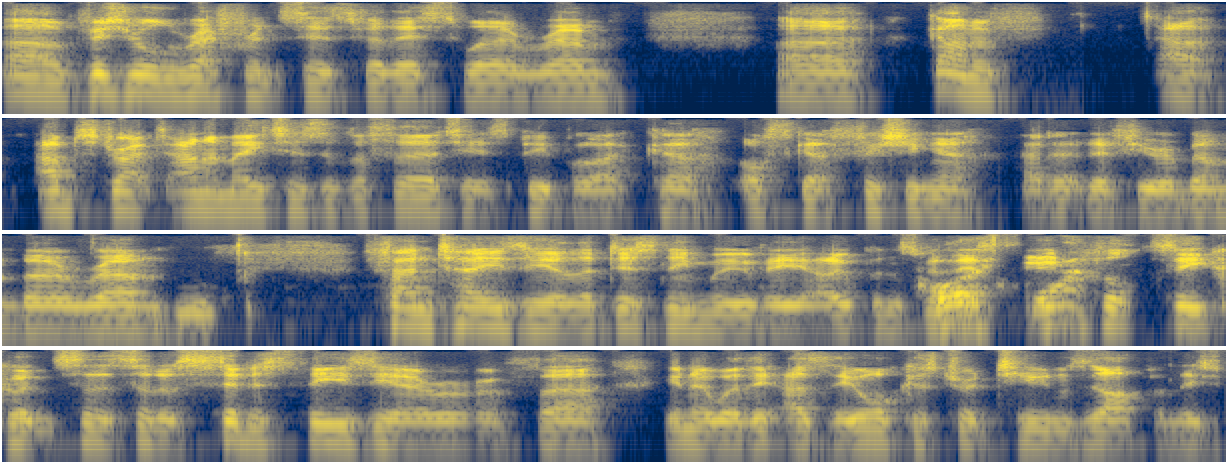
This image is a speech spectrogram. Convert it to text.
uh, visual references for this were um, uh, kind of uh, abstract animators of the 30s, people like uh, Oskar Fischinger. I don't know if you remember um, Fantasia, the Disney movie, opens with this beautiful sequence, a sort of synesthesia of, uh, you know, where the, as the orchestra tunes up and these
